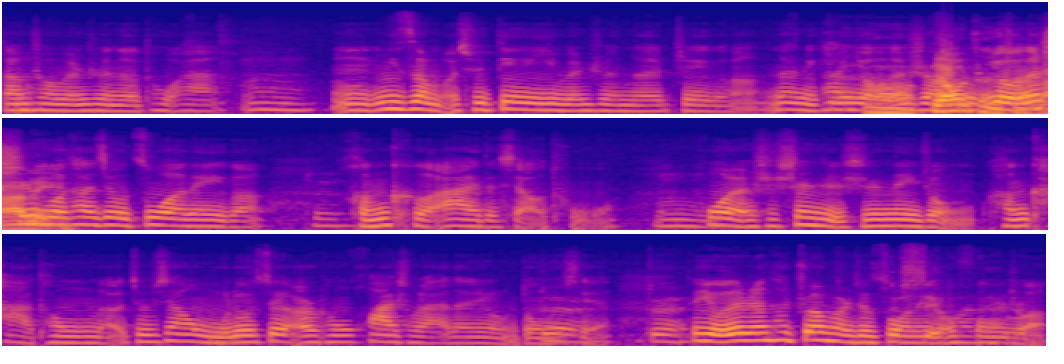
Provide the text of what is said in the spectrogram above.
当成纹身的图案，嗯嗯，你怎么去定义纹身的这个？那你看有的时候，有的师傅他就做那个很可爱的小图，嗯，或者是甚至是那种很卡通的，就像五六岁儿童画出来的那种东西。对，有的人他专门就做那种风格，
